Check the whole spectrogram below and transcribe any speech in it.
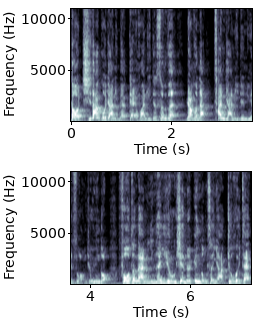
到其他国家里面改换你的身份，然后呢参加你的女子网球运动，否则呢你那有限的运动生涯就会在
